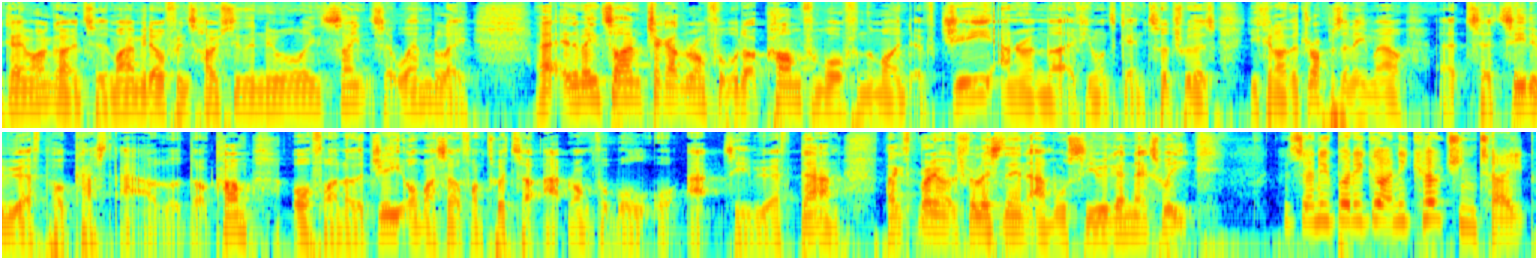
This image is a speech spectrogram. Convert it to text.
the game I'm going to, the Miami Dolphins hosting the New Orleans Saints at Wembley. Uh, in the meantime, check out thewrongfootball.com for more from the mind of Gee, and remember, if you want to get in touch with us, you can either drop us an email at twfpodcast at outlook.com or find either Gee or myself on Twitter at wrongfootball or at twfdan. Thanks very much for listening, and we'll see you again next week. Has anybody got any coaching tape?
